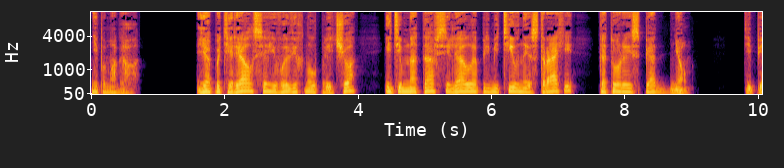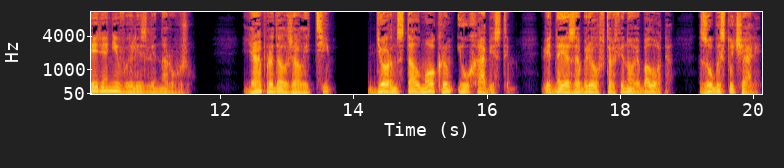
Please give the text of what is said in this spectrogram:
Не помогало. Я потерялся и вывихнул плечо, и темнота вселяла примитивные страхи, которые спят днем. Теперь они вылезли наружу. Я продолжал идти. Дерн стал мокрым и ухабистым. Видно, я забрел в торфяное болото. Зубы стучали.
